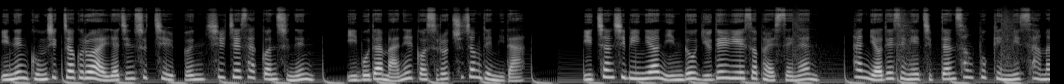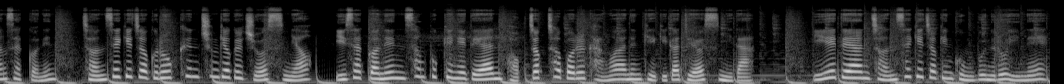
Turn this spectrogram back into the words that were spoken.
이는 공식적으로 알려진 수치일 뿐 실제 사건 수는 이보다 많을 것으로 추정됩니다. 2012년 인도 뉴델리에서 발생한 한 여대생의 집단 성폭행 및 사망 사건은 전 세계적으로 큰 충격을 주었으며 이 사건은 성폭행에 대한 법적 처벌을 강화하는 계기가 되었습니다. 이에 대한 전 세계적인 공분으로 인해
